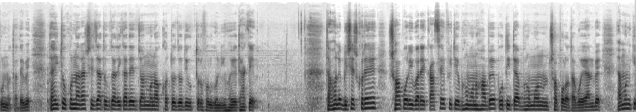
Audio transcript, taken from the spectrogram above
পূর্ণতা দেবে। তাই তো কন্যা রাশি জাতক জাতিকাদের জন্ম নক্ষত্র যদি উত্তর ফলগুনি হয়ে থাকে। তাহলে বিশেষ করে সপরিবারে কাছে পিঠে ভ্রমণ হবে, প্রতিটা ভ্রমণ সফলতা বয়ে আনবে। এমনকি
